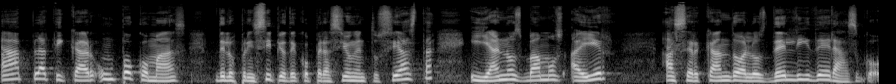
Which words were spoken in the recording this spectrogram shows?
a platicar un poco más de los principios de cooperación entusiasta y ya nos vamos a ir acercando a los de liderazgo.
